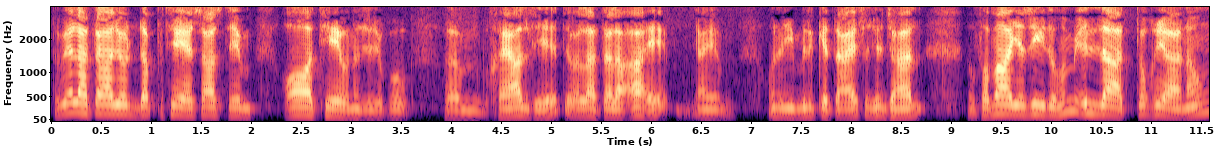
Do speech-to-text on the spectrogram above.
ته ڀئي الله تالا جو ڊپ ٿئي احساس ٿئي او ٿئي هن جو جيڪو خيال ٿئي ته الله تالا آهي ۽ هن جي ملڪيت آهي سڄو جهان فما يزيد هم الاهه تغيانئون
